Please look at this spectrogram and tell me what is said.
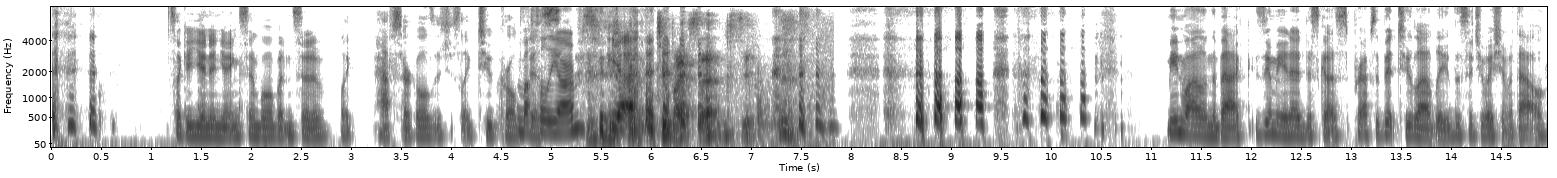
It's like a yin and yang symbol, but instead of like half circles, it's just like two curled Muscly fists. arms. Yeah. Two biceps. Yeah. Meanwhile, in the back, Izumi and Ed discuss, perhaps a bit too loudly, the situation with Al.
